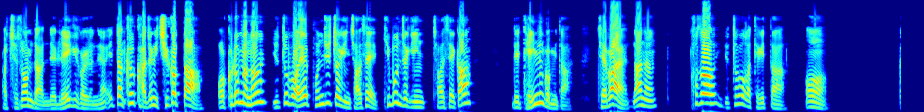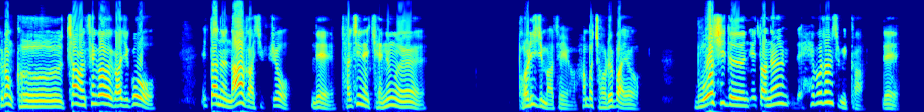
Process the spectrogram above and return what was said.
아, 죄송합니다. 네, 렉이 걸렸네요. 일단 그 과정이 즐겁다. 어, 그러면은 유튜버의 본질적인 자세, 기본적인 자세가, 네, 돼 있는 겁니다. 제발, 나는 커서 유튜버가 되겠다. 어, 그런 거창한 생각을 가지고, 일단은 나아가십시오. 네, 자신의 재능을 버리지 마세요. 한번 절해봐요. 무엇이든 일단은 네, 해보지 않습니까? 네.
